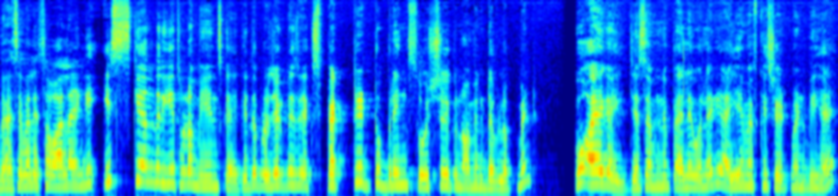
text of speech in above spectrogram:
वैसे वाले सवाल आएँगे। इसके अंदर ये थोड़ा मेंस का है कि the project is expected to bring socio economic development वो आएगा ही, जैसे हमने पहले बोला कि आईएमएफ की स्टेटमेंट भी है।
